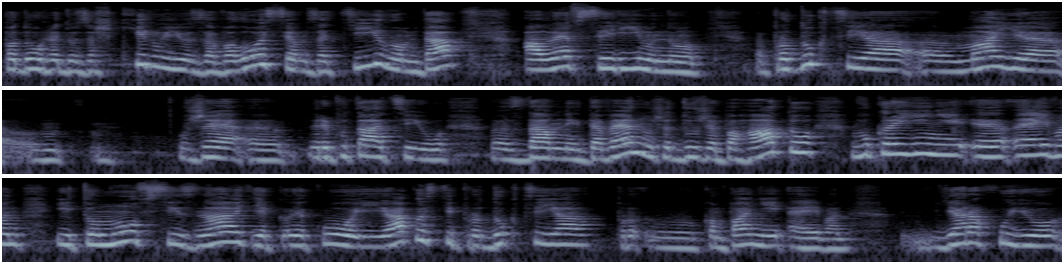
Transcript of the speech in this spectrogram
по догляду за шкірою, за волоссям, за тілом, да, але все рівно продукція е, має. Вже е, репутацію е, з давних давен, вже дуже багато в Україні е, Avon, і тому всі знають, як- якої якості продукція про- компанії Avon. Я рахую,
